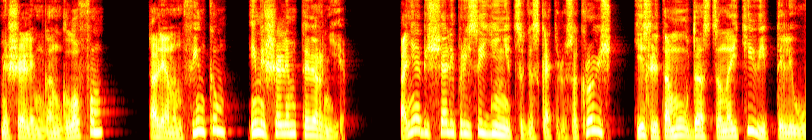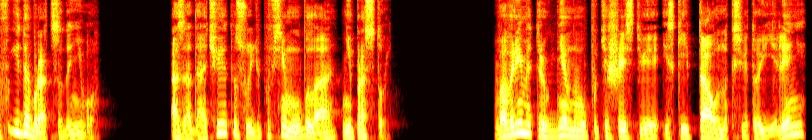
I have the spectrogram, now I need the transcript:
Мишелем Ганглофом, Аленом Финком и Мишелем Тавернье. Они обещали присоединиться к искателю сокровищ, если тому удастся найти вид Телеуф и добраться до него. А задача эта, судя по всему, была непростой. Во время трехдневного путешествия из Кейптауна к Святой Елене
